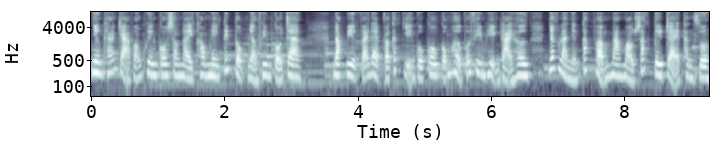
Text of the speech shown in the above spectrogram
nhưng khán giả vẫn khuyên cô sau này không nên tiếp tục nhận phim cổ trang. Đặc biệt, vẻ đẹp và cách diễn của cô cũng hợp với phim hiện đại hơn, nhất là những tác phẩm mang màu sắc tươi trẻ thanh xuân.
